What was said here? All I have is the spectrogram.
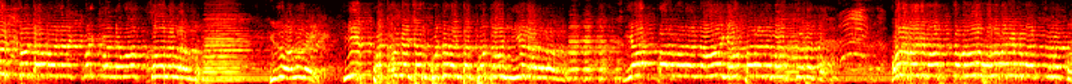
ಊಟ ಊಟ ಮಾಡಿದರೆ ಕೊಡ್ಕೊಂಡು ಸಾಲಲಾರದು. ಇದು ಅಲ್ಲದೆ ಈ ಪಟ್ಟಣೇಶ್ವರ್ ಬಿಟ್ಟದಂತ ಕೂಟ ಈಡಾಗಲಾರದು. ವ್ಯಾಪಾರಗಳನ್ನ ವ್ಯಾಪಾರನೇ ಮಾಡ್ತಿರ್ಬೇಕು. ಹೊಲಮನೆ ಮಾಡ್ತವ ಹೊಲಮನೆಯನ್ನು ಮಾಡ್ತಿರ್ಬೇಕು.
